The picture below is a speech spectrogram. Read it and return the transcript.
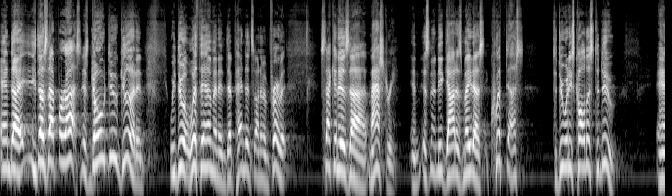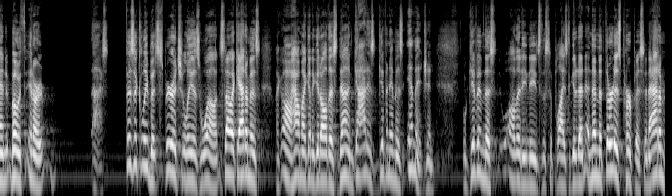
And uh, he does that for us. Just go do good. And we do it with him and in dependence on him in prayer. But second is uh, mastery. And isn't it neat? God has made us, equipped us to do what he's called us to do and both in our uh, physically but spiritually as well. It's not like Adam is like, oh, how am I going to get all this done? God has given him his image and will give him this all that he needs, the supplies to get it done. And then the third is purpose. And Adam,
